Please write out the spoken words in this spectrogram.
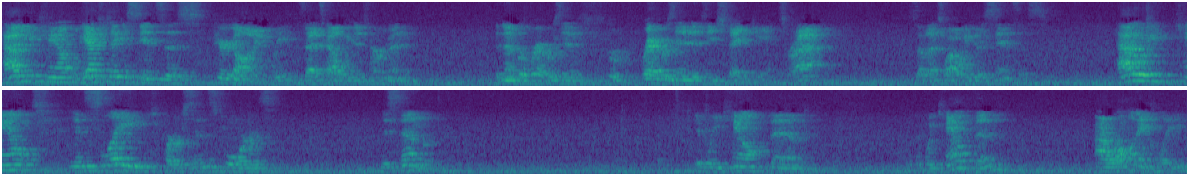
How do you count? We have to take a census periodically, because that's how we determine the number of representatives, representatives each state gets, right? So that's why we do a census. How do we count enslaved persons towards this number? If we count them, if we count them, ironically,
